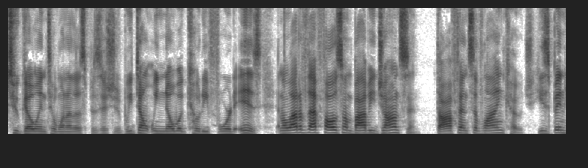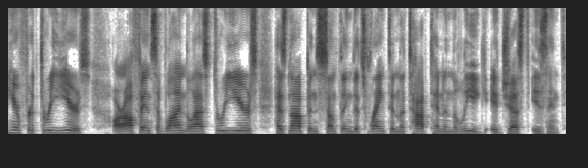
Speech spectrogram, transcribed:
to go into one of those positions? We don't. We know what Cody Ford is. And a lot of that falls on Bobby Johnson the offensive line coach. He's been here for three years. Our offensive line the last three years has not been something that's ranked in the top 10 in the league. It just isn't.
